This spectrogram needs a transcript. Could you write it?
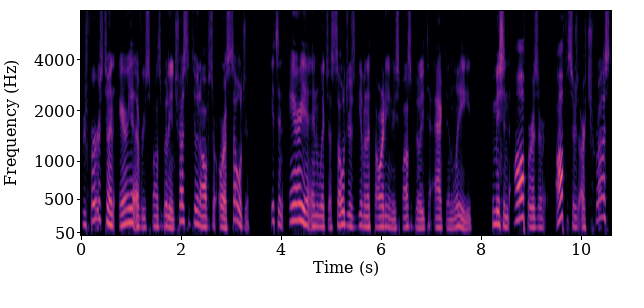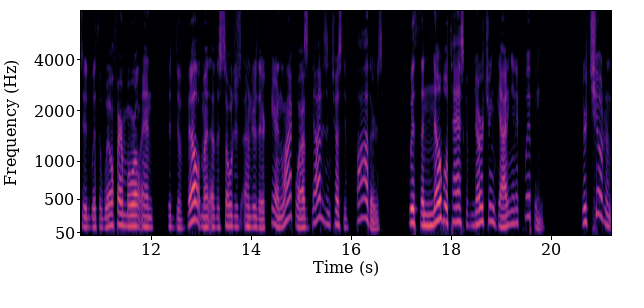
refers to an area of responsibility entrusted to an officer or a soldier. It's an area in which a soldier is given authority and responsibility to act and lead. Commissioned officers are, officers are trusted with the welfare, moral, and the development of the soldiers under their care. And likewise, God has entrusted fathers with the noble task of nurturing, guiding, and equipping their children.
